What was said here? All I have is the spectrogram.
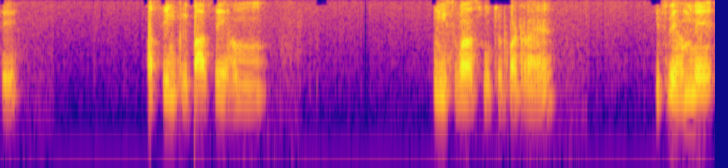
से, असीम कृपा से हम उन्नीसवा सूत्र पढ़ रहे हैं। इसमें हमने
